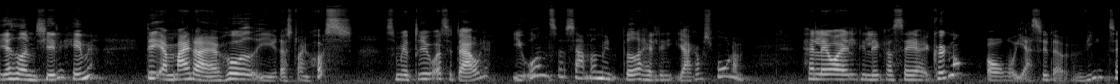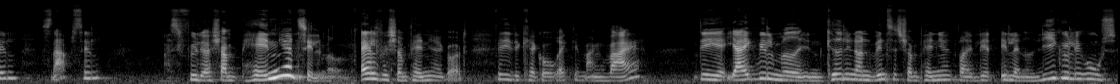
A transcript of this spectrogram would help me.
Jeg hedder Michelle Hemme. Det er mig, der er hovedet i Restaurant Hus, som jeg driver til daglig i Odense sammen med min bedre halvdel, Jakob Spolum. Han laver alle de lækre sager i køkkenet, og jeg sætter vin til, snaps til, og selvfølgelig også champagne til med. Alt for champagne er godt, fordi det kan gå rigtig mange veje. Det, jeg er ikke vild med en kedelig non vintage champagne fra et, et eller andet ligegyldigt hus,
